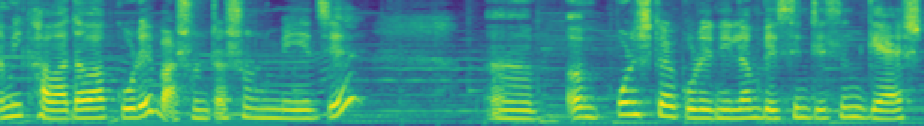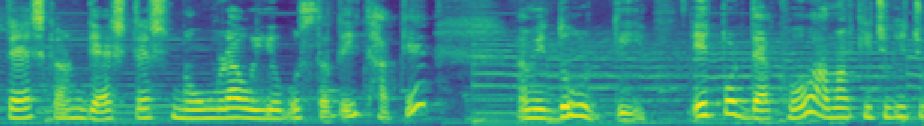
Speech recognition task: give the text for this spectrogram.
আমি খাওয়া দাওয়া করে বাসন টাসন মেজে পরিষ্কার করে নিলাম। বেসিন টেসিন গ্যাস ট্যাস কারণ গ্যাস ট্যাস নোংরা ওই অবস্থাতেই থাকে। আমি দৌড় দিই। এরপর দেখো, আমার কিছু কিছু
